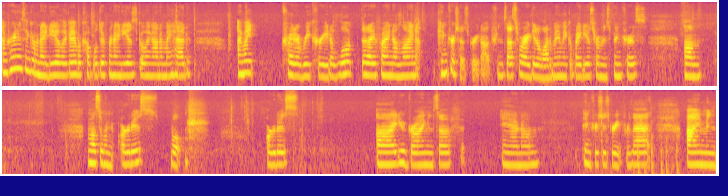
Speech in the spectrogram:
I'm trying to think of an idea. Like, I have a couple different ideas going on in my head. I might try to recreate a look that I find online. Pinterest has great options. That's where I get a lot of my makeup ideas from is Pinterest. Um, I'm also an artist. Well, artist. Uh, I do drawing and stuff. And, um, Pinterest is great for that. I'm in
